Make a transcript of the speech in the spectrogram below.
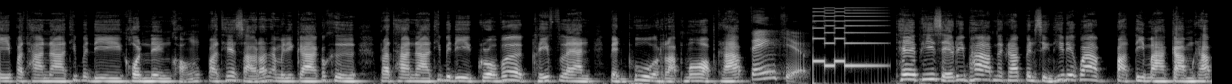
มีประธานาธิบดีคนหนึ่งของประเทศสหรัฐอเมริกาก็คือประธานาธิบดีโกรเวอร์คลิฟแลนด์เป็นผู้รับมอบครับ Thank you. เทพีเสรีภาพนะครับเป็นสิ่งที่เรียกว่าประติมากรรมครับ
